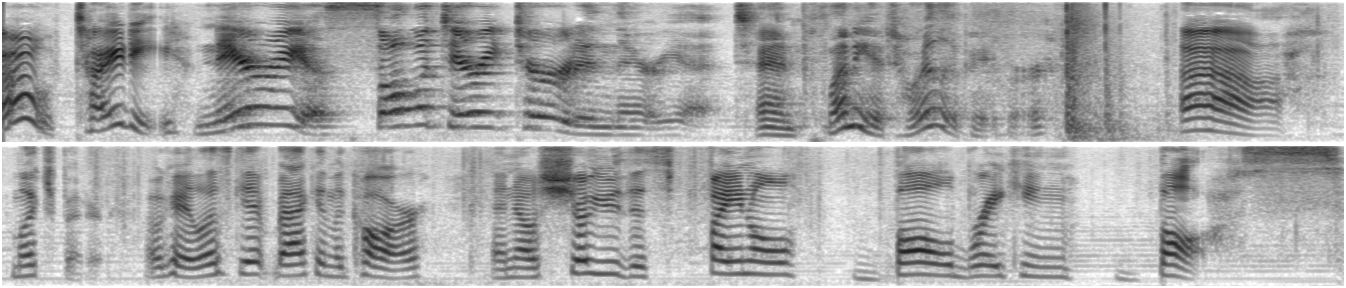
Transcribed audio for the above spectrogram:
Oh, tidy. Nary a solitary turd in there yet. And plenty of toilet paper. Ah, much better. Okay, let's get back in the car and I'll show you this final ball-breaking boss.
